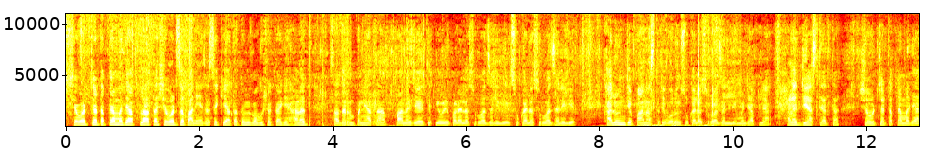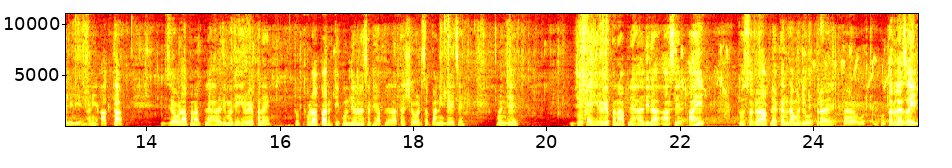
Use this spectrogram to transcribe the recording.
शेवटच्या टप्प्यामध्ये आपलं आता शेवटचं पाणी आहे. जसं की आता तुम्ही बघू शकता की हळद साधारणपणे आता पानं जे आहे ते पिवळी पडायला सुरुवात झालेली आहे सुकायला सुरुवात झालेली आहे. खालून जे पान असतं ते वरून सुकायला सुरुवात झालेली आहे. म्हणजे आपल्या हळद जी असते आता शेवटच्या टप्प्यामध्ये आलेली आहे. आणि आत्ता जेवढा पण आपल्या हळदीमध्ये हिरवेपण आहे तो थोडाफार टिकून ठेवण्यासाठी आपल्याला आता शेवटचं पाणी द्यायचं आहे म्हणजे जे काही हिरवेपणा आपल्या हळदीला असेल आहे तो सगळा आपल्या कंदामध्ये उतरा उत उतरला जाईल.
